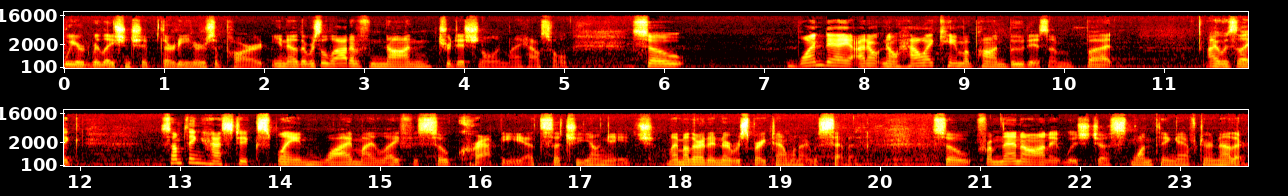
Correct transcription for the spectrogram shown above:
weird relationship 30 years apart. You know, there was a lot of non traditional in my household. So one day, I don't know how I came upon Buddhism, but I was like, Something has to explain why my life is so crappy at such a young age. My mother had a nervous breakdown when I was seven. So from then on, it was just one thing after another.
